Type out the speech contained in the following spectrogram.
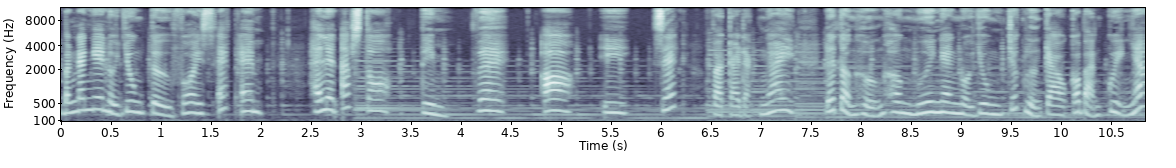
Bạn đang nghe nội dung từ Voice FM. Hãy lên App Store tìm V O I Z và cài đặt ngay để tận hưởng hơn 10.000 nội dung chất lượng cao có bản quyền nhé.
